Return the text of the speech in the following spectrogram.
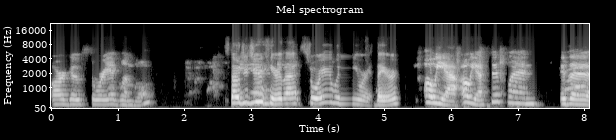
our ghost story at Glenville. So did you hear that story when you were there? Oh yeah, oh yeah. Sis Lynn is a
